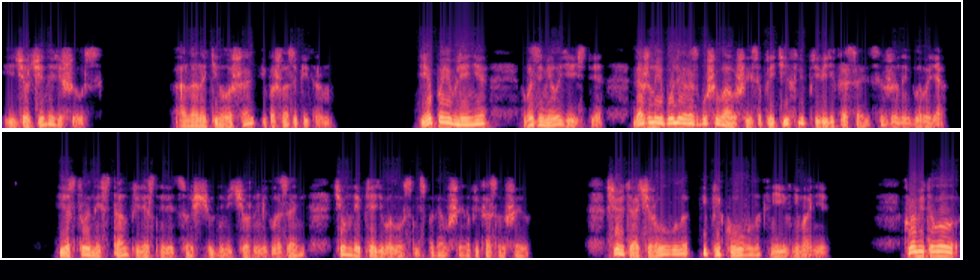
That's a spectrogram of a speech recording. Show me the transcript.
и Джорджина решилась. Она накинула шаль и пошла за Питером. Ее появление возымело действие. Даже наиболее разбушевавшиеся притихли при виде красавицы жены главаря. Ее стройный стан, прелестное лицо с чудными черными глазами, темные пряди волос, не спадавшие на прекрасную шею. Все это очаровывало и приковывало к ней внимание. Кроме того,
